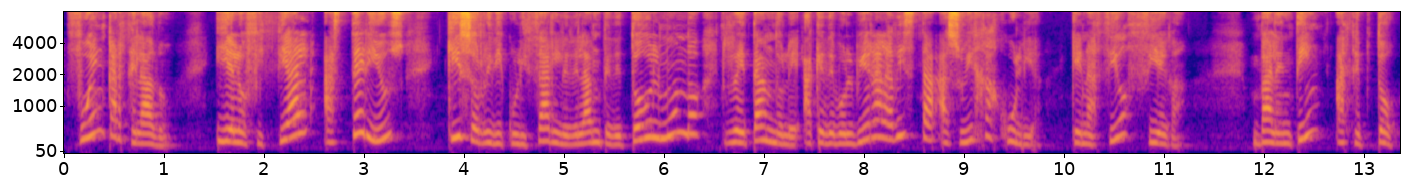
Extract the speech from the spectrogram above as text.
Fue encarcelado y el oficial Asterius quiso ridiculizarle delante de todo el mundo retándole a que devolviera la vista a su hija Julia, que nació ciega Valentín aceptó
